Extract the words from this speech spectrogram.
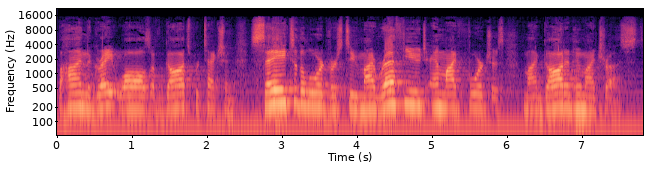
behind the great walls of God's protection. Say to the Lord, verse 2, My refuge and my fortress, my God in whom I trust.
